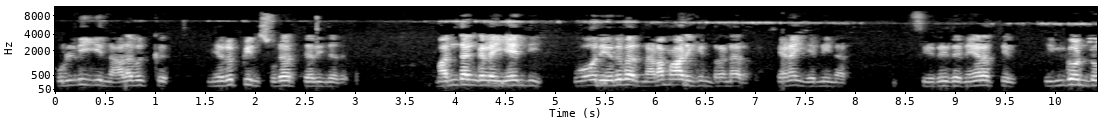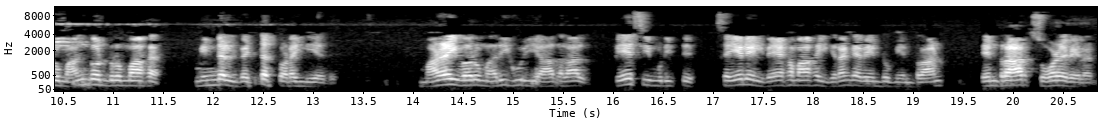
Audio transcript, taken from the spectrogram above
புள்ளியின் அளவுக்கு நெருப்பின் சுடர் தெரிந்தது. மந்தங்களை ஏந்தி ஓரிருவர் நடமாடுகின்றனர் என எண்ணினர். சிறிது நேரத்தில் இங்கொன்றும் அங்கொன்றுமாக மின்னல் வெட்டத் தொடங்கியது. மழை வரும் அறிகுறி ஆதலால் பேசி முடித்து செயலில் வேகமாக இறங்க வேண்டும் என்றான் என்றார் சோழவேலன்.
